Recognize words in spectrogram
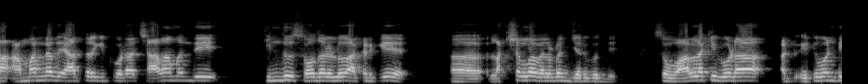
ఆ అమర్నాథ్ యాత్రకి కూడా చాలా మంది హిందూ సోదరులు అక్కడికి లక్షల్లో వెళ్ళడం జరుగుద్ది. సో వాళ్ళకి కూడా అటు ఎటువంటి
